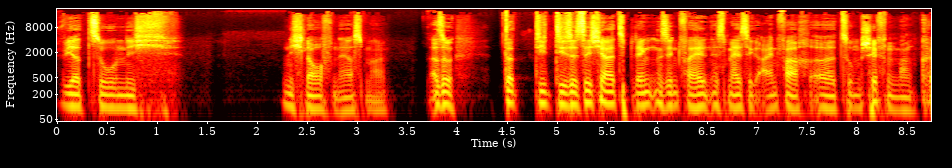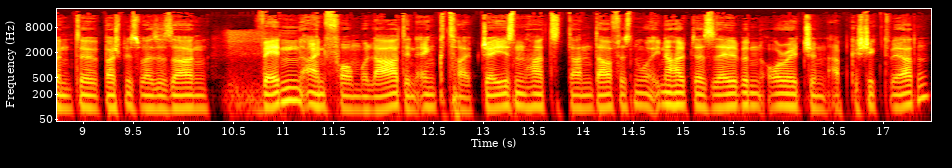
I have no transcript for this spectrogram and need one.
wird so nicht, nicht laufen erstmal. Also die, diese Sicherheitsbedenken sind verhältnismäßig einfach äh, zu umschiffen. Man könnte beispielsweise sagen, wenn ein Formular den Enctype JSON hat, dann darf es nur innerhalb derselben Origin abgeschickt werden.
